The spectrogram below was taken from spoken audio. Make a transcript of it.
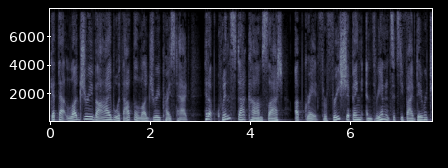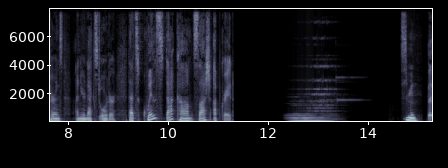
Get that luxury vibe without the luxury price tag. Hit up quince.com slash upgrade for free shipping and 365 day returns on your next order. That's quince.com slash upgrade. Simon. Bah,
